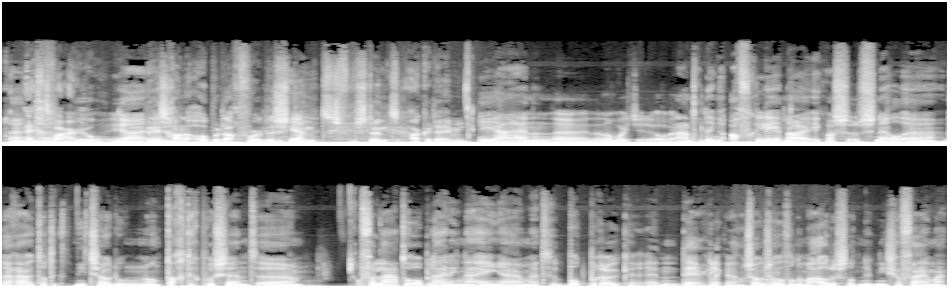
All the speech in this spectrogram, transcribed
En, Echt waar, joh? Ja, er is en, gewoon een open dag voor de stunt, ja. stunt academie. Ja, en uh, dan word je een aantal dingen afgeleerd. Nou, ik was snel uh, daaruit dat ik het niet zou doen. Want 80 procent... Uh, verlaten opleiding na één jaar met botbreuken en dergelijke. Nou, sowieso vonden mijn ouders dat natuurlijk niet zo fijn. Maar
